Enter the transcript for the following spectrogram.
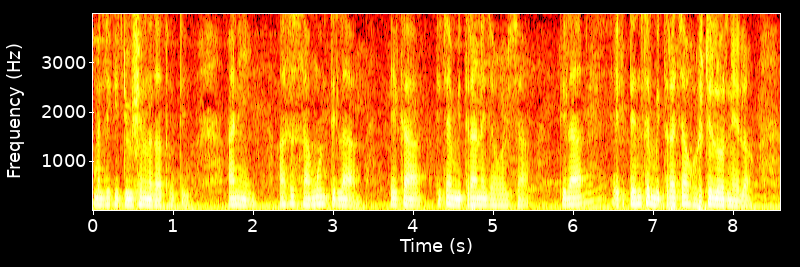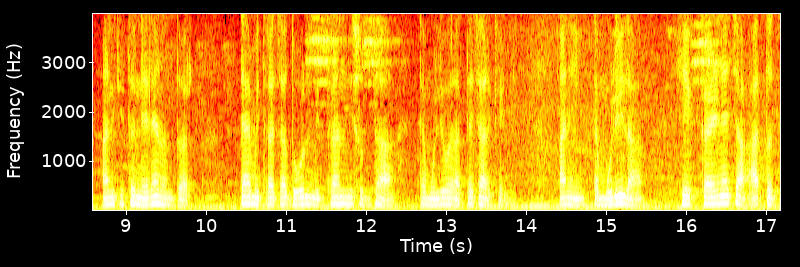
म्हणजे की ट्युशनला जात होती. आणि असं सांगून तिला एका तिच्या मित्राने जवळच्या तिला एक त्यांच्या मित्राच्या हॉस्टेलवर नेलं. आणि तिथं नेल्यानंतर त्या मित्राच्या दोन मित्रांनीसुद्धा त्या मुलीवर अत्याचार केले. आणि त्या मुलीला हे कळण्याच्या आतच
